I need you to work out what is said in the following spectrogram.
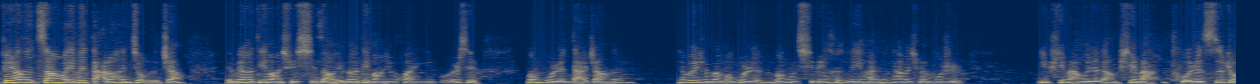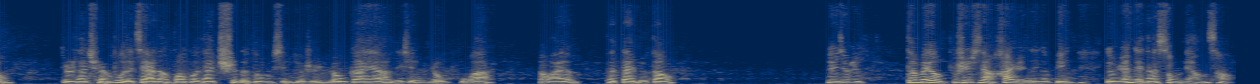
非常的脏了，因为打了很久的仗，也没有地方去洗澡，也没有地方去换衣服。而且蒙古人打仗的，他为什么蒙古人、蒙古骑兵很厉害呢？他们全部是一匹马或者两匹马驮着辎重，就是他全部的家当，包括他吃的东西，就是肉干呀、那些肉脯啊，然后还有他带着刀，所以就是。他没有，不是像汉人那个兵，有人给他送粮草，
